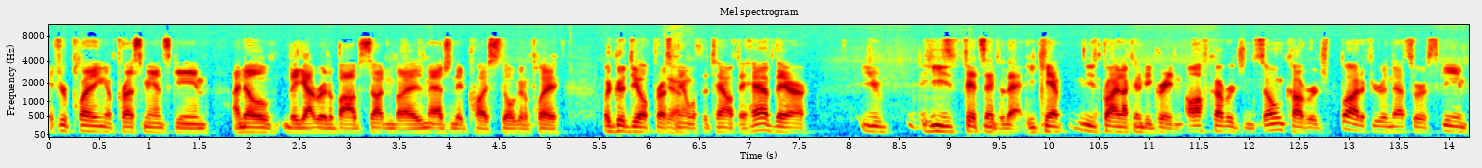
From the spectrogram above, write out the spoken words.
if you're playing a press man scheme, I know they got rid of Bob Sutton, but I imagine they're probably still going to play a good deal of press yeah. man with the talent they have there. You he fits into that. He can't. He's probably not going to be great in off coverage and zone coverage, but if you're in that sort of scheme,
